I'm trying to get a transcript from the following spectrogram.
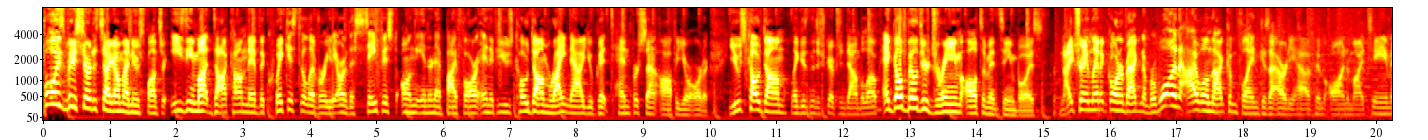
Boys, be sure to check out my new sponsor, EZMUT.com. They have the quickest delivery. They are the safest on the internet by far. And if you use code DOM right now, you'll get 10% off of your order. Use code DOM. Link is in the description down below. And go build your dream ultimate team, boys. Night Train Lane at cornerback number one. I will not complain because I already have him on my team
